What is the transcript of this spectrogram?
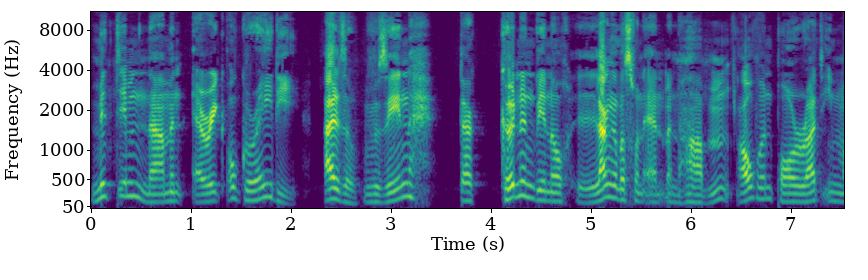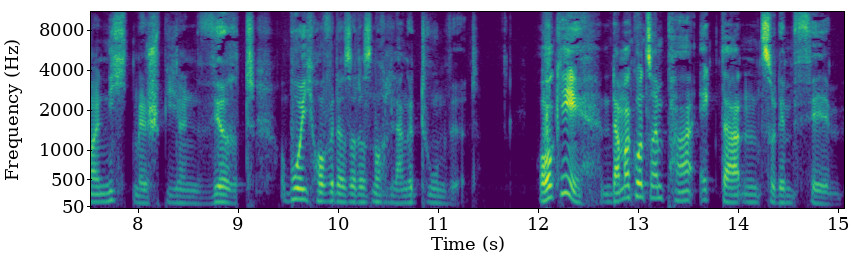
mit dem Namen Eric O'Grady. Also, wir sehen, da können wir noch lange was von Ant-Man haben, auch wenn Paul Rudd ihn mal nicht mehr spielen wird. Obwohl ich hoffe, dass er das noch lange tun wird. Okay, dann mal kurz ein paar Eckdaten zu dem Film.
